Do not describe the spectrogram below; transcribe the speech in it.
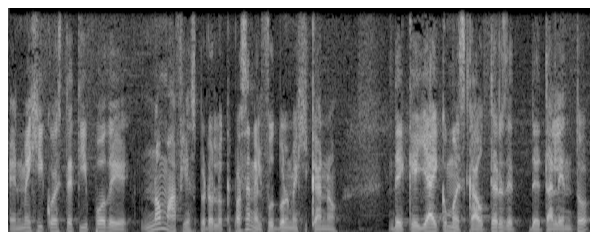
en México este tipo de, no mafias, pero lo que pasa en el fútbol mexicano, de que ya hay como scouters de, de talento?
